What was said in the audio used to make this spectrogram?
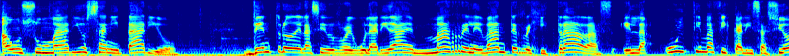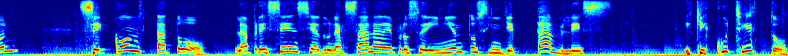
a un sumario sanitario Dentro de las irregularidades más relevantes registradas en la última fiscalización, se constató la presencia de una sala de procedimientos inyectables. Es que escuche esto.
